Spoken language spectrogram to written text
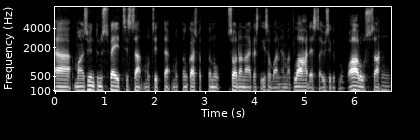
Ää, mä oon syntynyt Sveitsissä, mutta sitten mut on kasvattanut sodan aikaiset isovanhemmat Lahdessa 90-luvun alussa. Mm.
